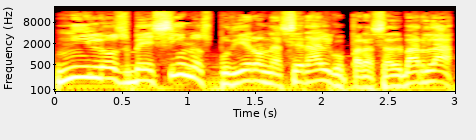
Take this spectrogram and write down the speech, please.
Ni los vecinos pudieron hacer algo para salvarla.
